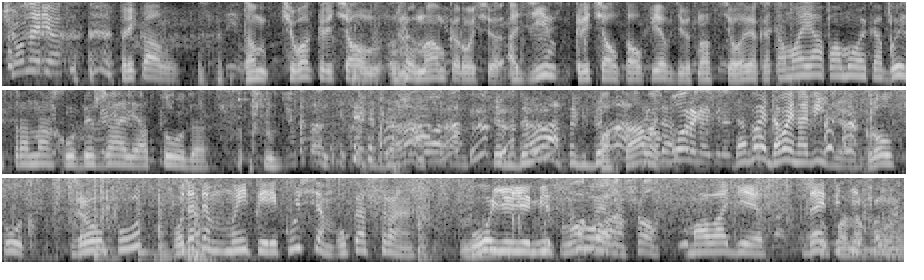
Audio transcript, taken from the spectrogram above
Че орёт? Прикалывается. Там чувак кричал нам, короче, один кричал толпе в 19 человек. Это моя помойка, быстро нахуй убежали оттуда. Тогда, тогда. Похавать? Давай, давай на видео. Grow food. Вот это мы перекусим у костра. Ой-ой-ой, мяско. Молодец. Дай наборы.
